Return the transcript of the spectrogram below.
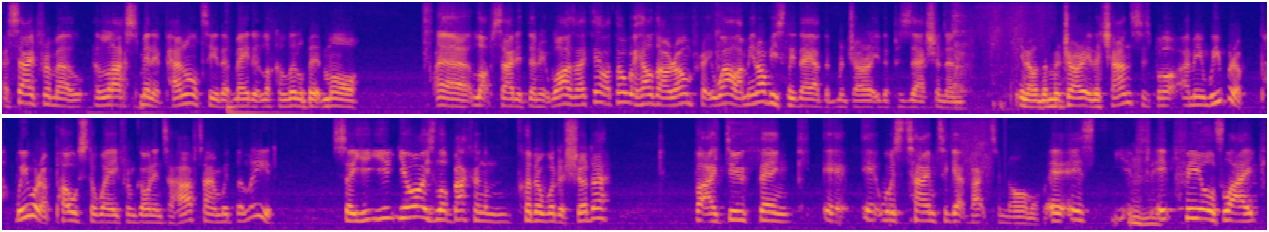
aside from a, a last minute penalty that made it look a little bit more uh, lopsided than it was. I think I thought we held our own pretty well. I mean, obviously they had the majority of the possession and you know the majority of the chances, but I mean we were a, we were a post away from going into halftime with the lead. So you, you, you always look back on coulda, woulda, shoulda. But I do think it it was time to get back to normal. It is. Mhm. It feels like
